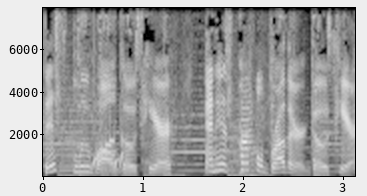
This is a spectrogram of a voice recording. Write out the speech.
This blue ball goes here, and his purple brother goes here.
